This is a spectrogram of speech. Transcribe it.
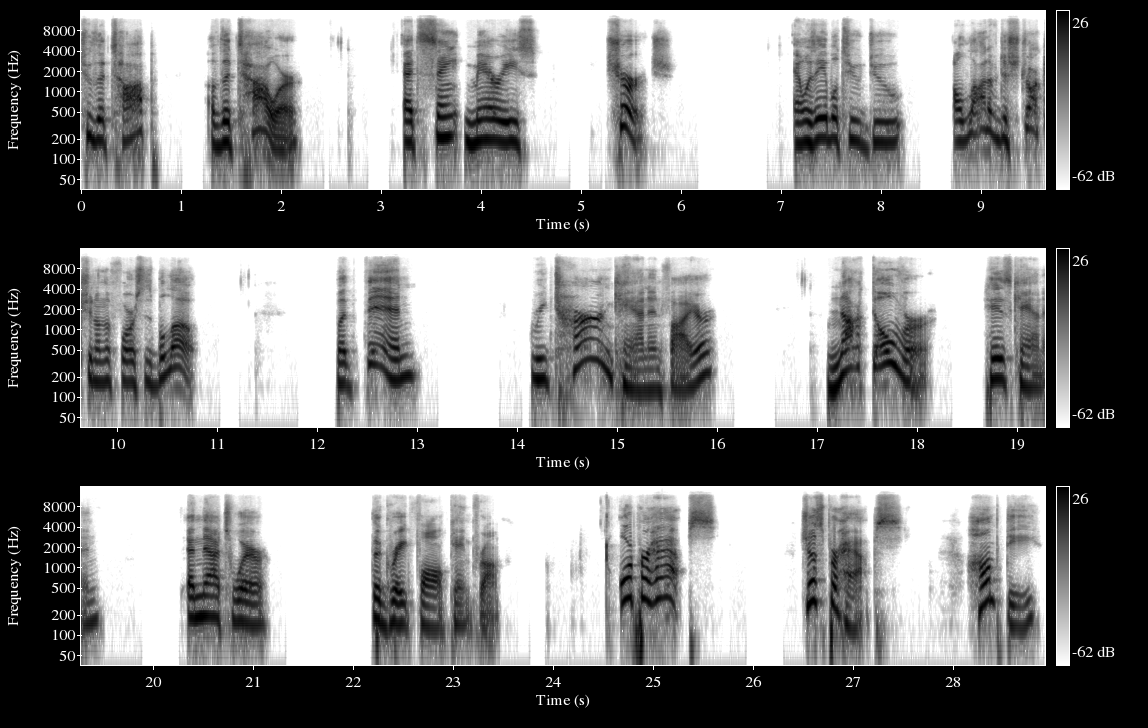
to the top of the tower at St. Mary's Church and was able to do a lot of destruction on the forces below. But then return cannon fire knocked over his cannon. And that's where the Great Fall came from. Or perhaps, just perhaps, Humpty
